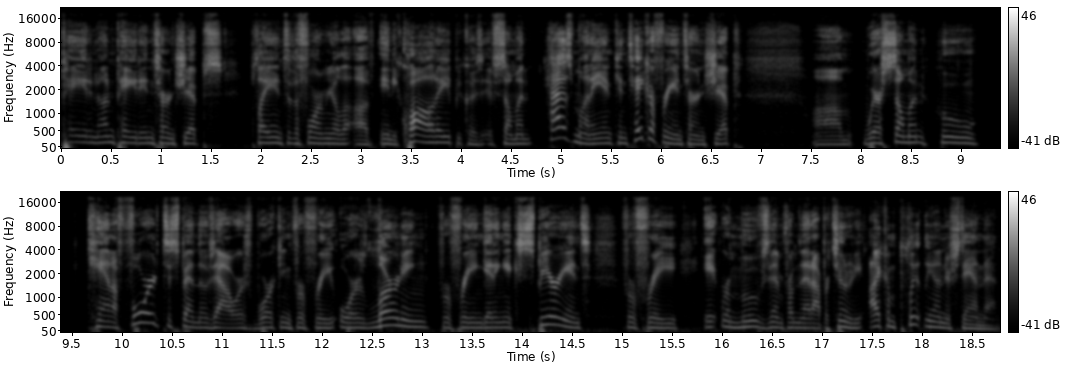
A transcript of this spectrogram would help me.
paid and unpaid internships play into the formula of inequality because if someone has money and can take a free internship, um, where someone who can't afford to spend those hours working for free or learning for free and getting experience for free, it removes them from that opportunity. I completely understand that.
